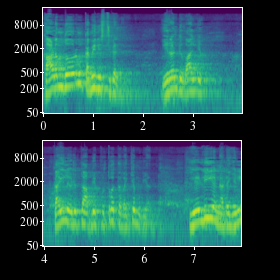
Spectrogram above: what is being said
காலந்தோறும் கம்யூனிஸ்டுகள் இரண்டு வால்யூம் கையில் எடுத்து அப்படியே புத்தகத்தை வைக்க முடியாது. எளிய நடையில்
